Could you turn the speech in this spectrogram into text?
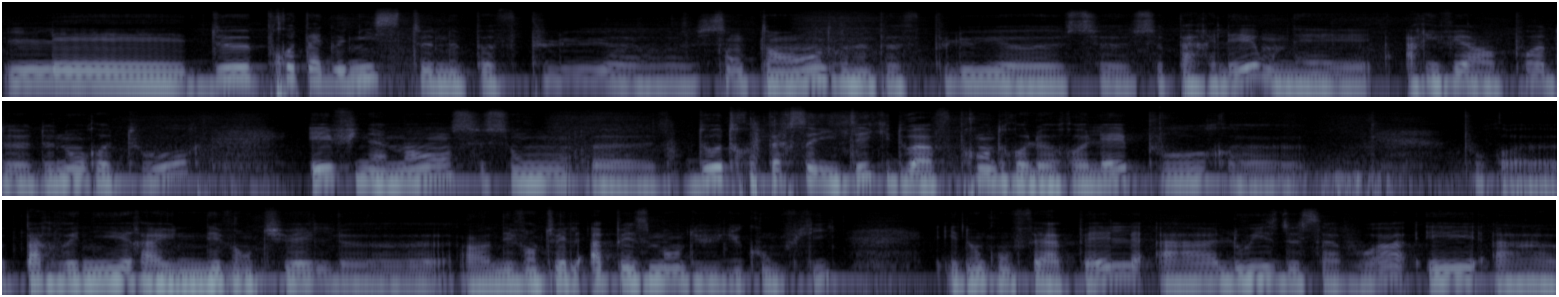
Les deux protagonistes ne peuvent plus euh, s'entendre, ne peuvent plus euh, se, parler. On est arrivé à un point de, non-retour. Et finalement, ce sont euh, d'autres personnalités qui doivent prendre le relais pour, parvenir à, une un éventuel apaisement du, conflit. Et donc, on fait appel à Louise de Savoie et à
